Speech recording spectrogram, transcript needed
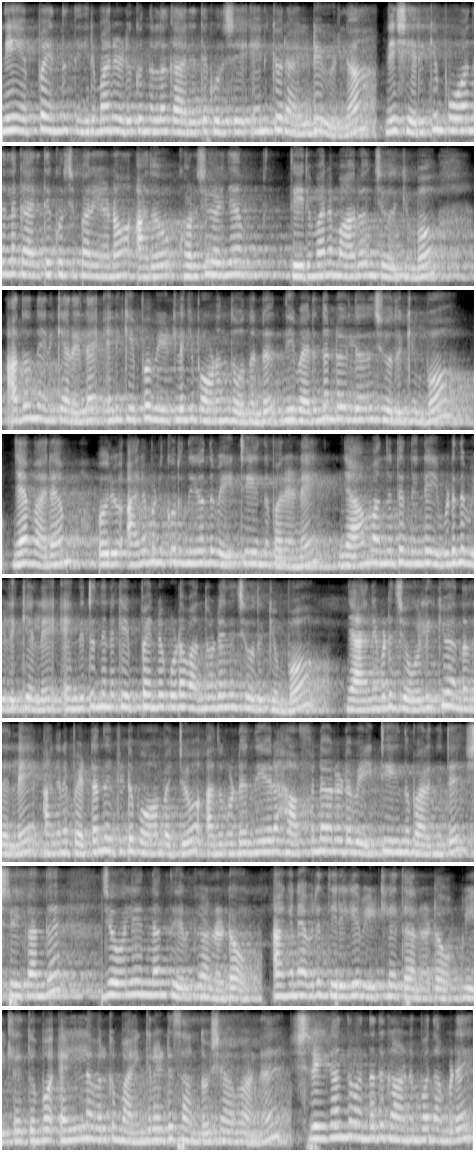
നീ എപ്പോൾ എന്ത് തീരുമാനം എടുക്കുന്നുള്ള കാര്യത്തെക്കുറിച്ച് എനിക്കൊരു ഐഡിയ ഇല്ല. നീ ശരിക്കും പോവാന്നുള്ള കാര്യത്തെക്കുറിച്ച് പറയണോ? അതോ കുറച്ച് കഴിഞ്ഞാൽ തീരുമാനം മാറുമെന്ന് ചോദിക്കുമ്പോൾ അതൊന്നും എനിക്കറിയില്ല. എനിക്കിപ്പോൾ വീട്ടിലേക്ക് പോകണമെന്ന് തോന്നുന്നുണ്ട്. നീ വരുന്നുണ്ടോ ഇല്ലയോ എന്ന് ചോദിക്കുമ്പോൾ ഞാൻ വരാം. ഒരു അരമണിക്കൂർ നീ ഒന്ന് വെയിറ്റ് ചെയ്യുമെന്ന് പറയണേ. ഞാൻ വന്നിട്ട് നിന്നെ ഇവിടുന്ന് വിളിക്കല്ലേ? എന്നിട്ട് നിനക്ക് ഇപ്പം എന്റെ കൂടെ വന്നൂടെ എന്ന് ചോദിക്കുമ്പോൾ ഞാനിവിടെ ജോലിക്ക് വന്നതല്ലേ? അങ്ങനെ പെട്ടെന്ന് ഇട്ടിട്ട് പോകാൻ പറ്റുമോ അതുകൊണ്ട് നീ ഒരു ഹാഫ് ആൻ അവർ ഇവിടെ വെയിറ്റ് ചെയ്യുമെന്ന് പറഞ്ഞിട്ട് ശ്രീകാന്ത് ജോലിയെല്ലാം തീർക്കുകയാണ് കേട്ടോ. അങ്ങനെ അവർ തിരികെ വീട്ടിലെത്താണ് കേട്ടോ. വീട്ടിലെത്തുമ്പോൾ എല്ലാവർക്കും ഭയങ്കരമായിട്ട് സന്തോഷമാവാണ് ശ്രീകാന്ത് വന്നത് കാണുമ്പോൾ നമ്മുടെ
